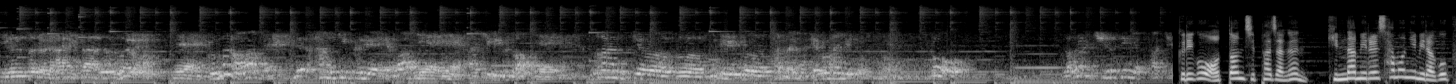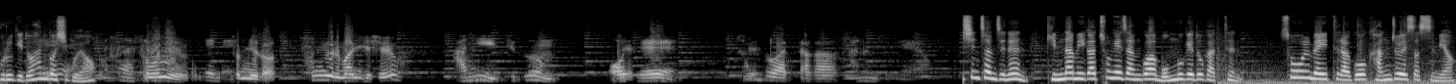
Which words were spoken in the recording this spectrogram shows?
이런 소리를 하니까 그거를 예. 그거는 내가 상식 그래. 예, 예. 상식이거든. 예. 너는 저그 우리 그 그리고 어떤 집화장은 김남희를 사모님이라고 부르기도 한 것이고요. 사모님, 네네. 접니다. 손님들 많이 계세요? 아니 지금 어제 청도 왔다가 가는 중이에요. 신천지는 김남희가 총회장과 몸무게도 같은 소울메이트라고 강조했었으며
